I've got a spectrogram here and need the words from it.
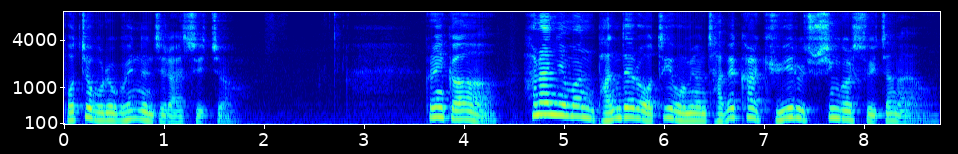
버텨보려고 했는지를 알 수 있죠. 그러니까 하나님은 반대로 어떻게 보면 자백할 기회를 주신 걸 수 있잖아요.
